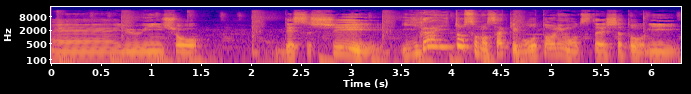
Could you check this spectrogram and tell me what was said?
えいう印象ですし意外とそのさっき冒頭にもお伝えした通り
